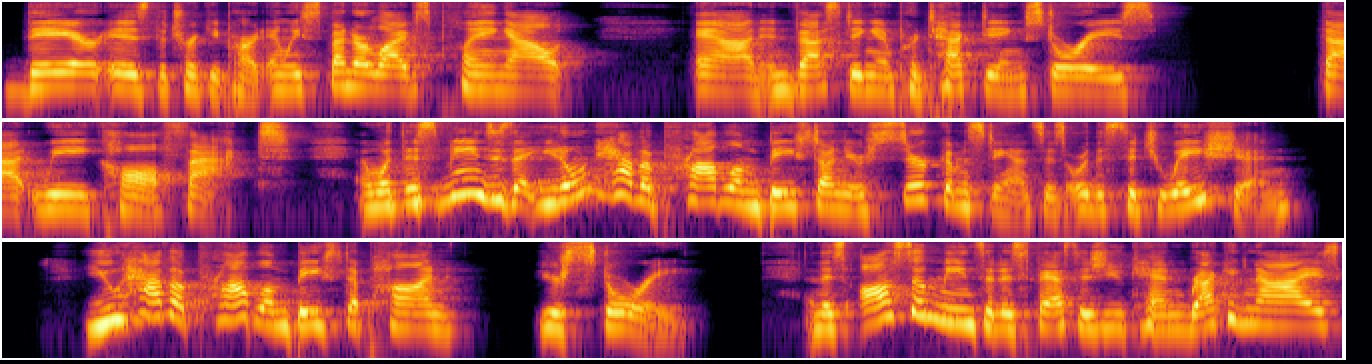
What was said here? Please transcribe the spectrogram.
There is the tricky part. And we spend our lives playing out and investing and protecting stories that we call fact. And what this means is that you don't have a problem based on your circumstances or the situation. You have a problem based upon your story. And this also means that as fast as you can recognize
